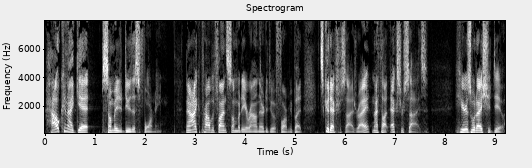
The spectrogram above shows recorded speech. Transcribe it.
how can I get somebody to do this for me? Now, I could probably find somebody around there to do it for me, but it's good exercise, right? And I thought, exercise. Here's what I should do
